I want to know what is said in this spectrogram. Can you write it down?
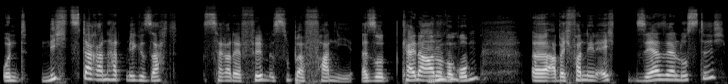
und nichts daran hat mir gesagt, Sarah, der Film ist super funny. Also keine Ahnung warum, äh, aber ich fand ihn echt sehr, sehr lustig.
